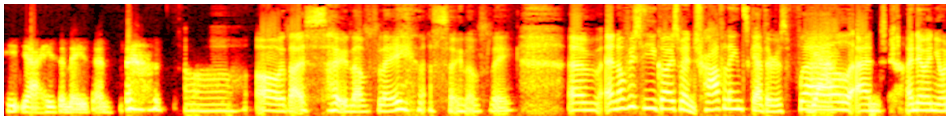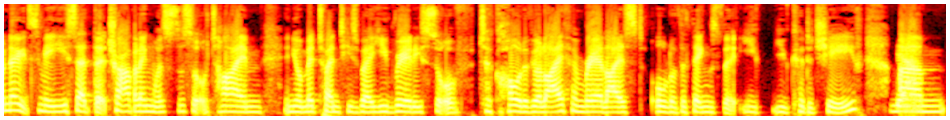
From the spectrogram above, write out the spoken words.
he, yeah, he's amazing. oh, oh, that is so lovely. That's so lovely. Um, and obviously you guys went traveling together as well. Yeah. And I know in your notes to me, you said that traveling was the sort of time in your mid twenties where you really sort of took hold of your life and realized all of the things that you, you could achieve. Yeah. Um,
